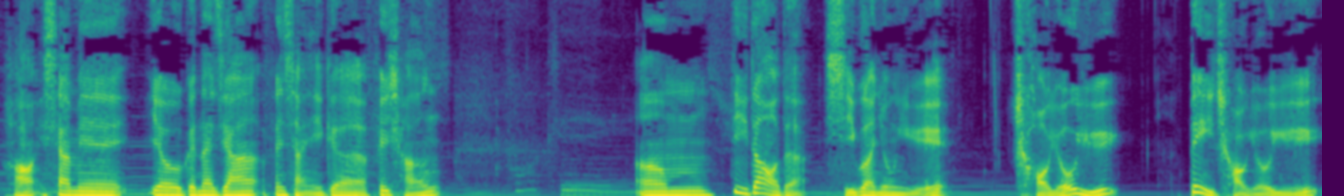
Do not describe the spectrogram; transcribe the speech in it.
好，下面又跟大家分享一个非常嗯地道的习惯用语：炒鱿鱼、被炒鱿鱼。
